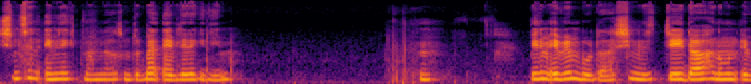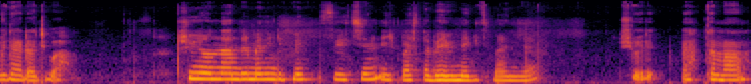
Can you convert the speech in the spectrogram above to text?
Şimdi senin evine gitmem lazım. Dur ben evlere gideyim. Hı. Benim evim burada. Şimdi Ceyda Hanım'ın evi nerede acaba? Şu yönlendirmenin gitmesi için ilk başta bir evine git bence. Şöyle. Heh, tamam.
